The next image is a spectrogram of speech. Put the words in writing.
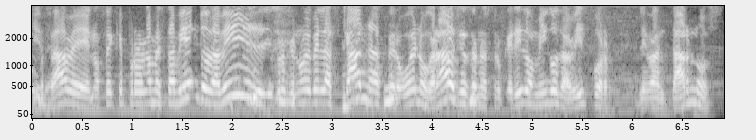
¿Quién sabe? No sé qué programa está viendo David. Yo creo que no le ve las canas, pero bueno, gracias a nuestro querido amigo David por levantarnos.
